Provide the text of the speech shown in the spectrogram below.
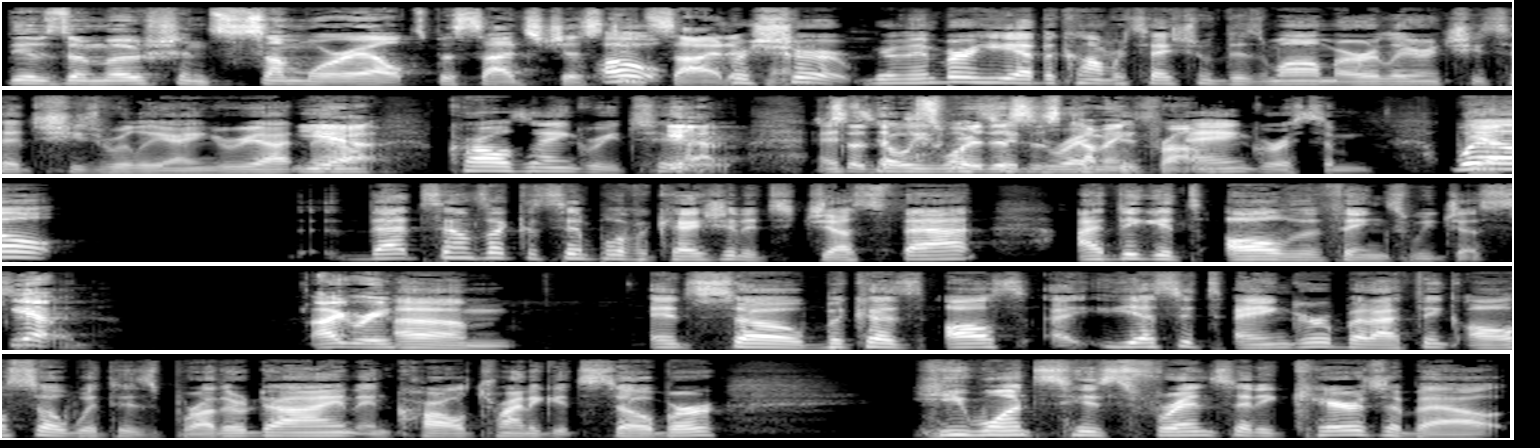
those emotions somewhere else besides just Oh, inside for of him. For sure. Remember, he had the conversation with his mom earlier, and she said she's really angry right now. Yeah. Carl's angry too, Yeah. and So so, he that's where wants this to is coming from. anger. Some well, that sounds like a simplification. It's just that. I think it's all the things we just Yeah. said. I agree. Um, and so because also uh, yes, it's anger, but I think also with his brother dying and Carl trying to get sober, he wants his friends that he cares about,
